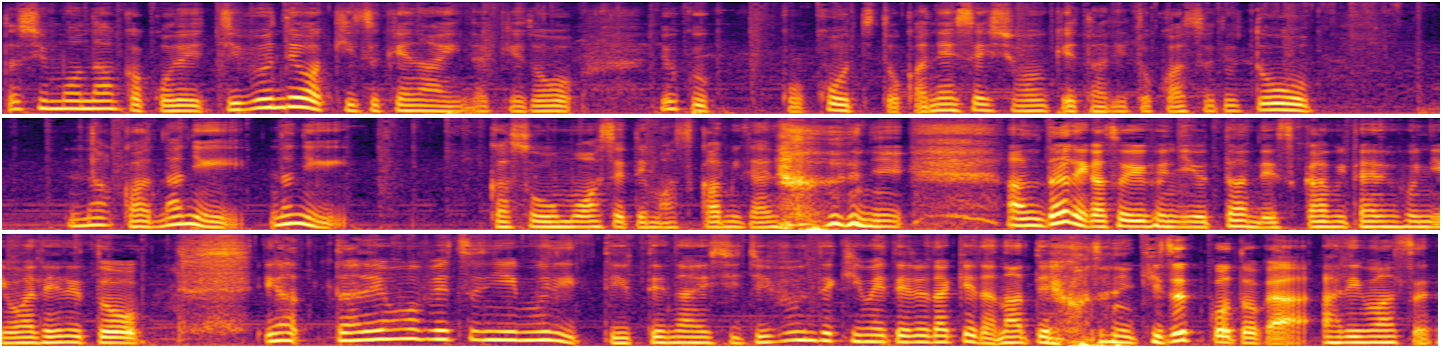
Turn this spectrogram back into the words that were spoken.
私もなんかこれ自分では気づけないんだけどよくこうコーチとかねセッションを受けたりとかするとなんか何何がそう思わせてますかみたいな風に あの誰がそういう風に言ったんですかみたいな風に言われるといや誰も別に無理って言ってないし自分で決めてるだけだなっていうことに気づくことがあります。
